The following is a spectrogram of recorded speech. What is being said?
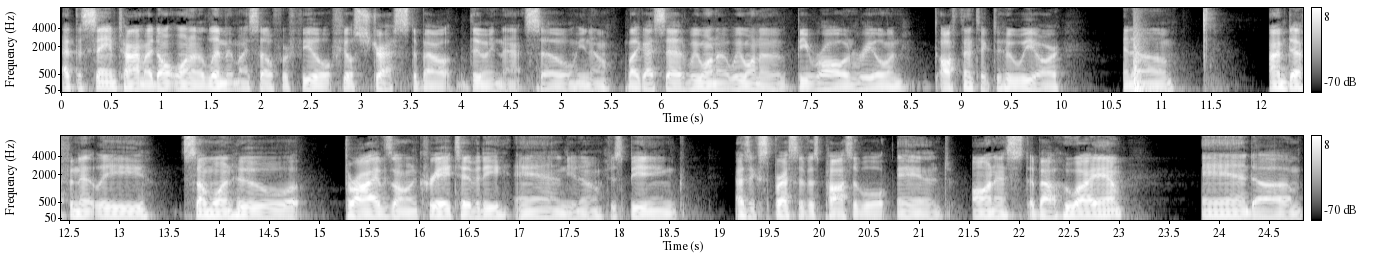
at the same time I don't want to limit myself or feel feel stressed about doing that. So you know like I said we want to we want to be raw and real and authentic to who we are. And um I'm definitely someone who thrives on creativity and you know just being as expressive as possible and honest about who I am. And um,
